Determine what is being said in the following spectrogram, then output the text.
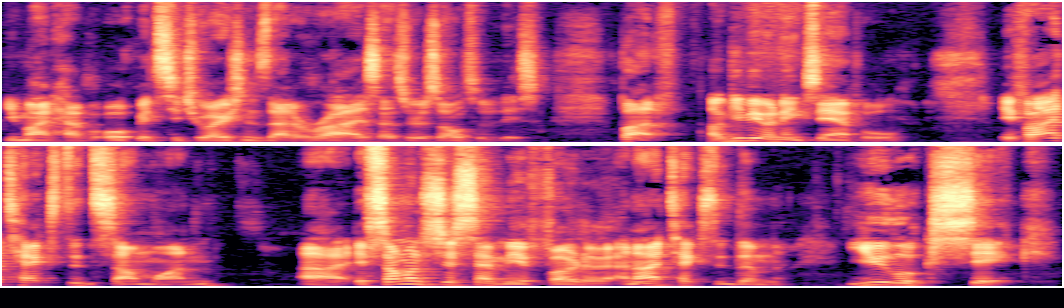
you might have awkward situations that arise as a result of this. But I'll give you an example. If I texted someone, uh, if someone's just sent me a photo and I texted them, "You look sick,"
